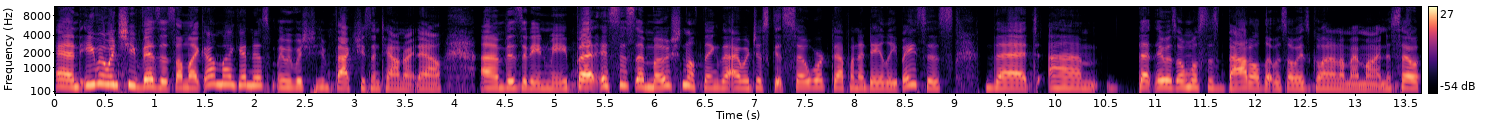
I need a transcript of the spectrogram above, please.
And even when she visits i'm like oh my goodness. Maybe which in fact she's in town right now um, visiting me. But it's this emotional thing that i would just get so worked up on a daily basis that um that it was almost this battle that was always going on in my mind. And so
